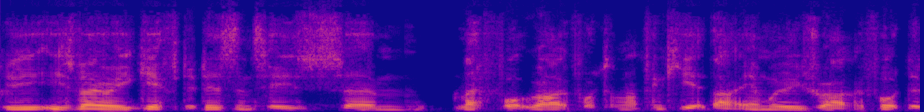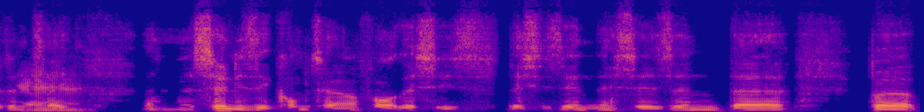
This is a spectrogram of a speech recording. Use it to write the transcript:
he's very gifted, isn't he? He's um, left foot, right foot, and I think he hit that in with his right foot, didn't yeah. he? And as soon as it come to him, I thought this is this is in, this is, and uh, but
